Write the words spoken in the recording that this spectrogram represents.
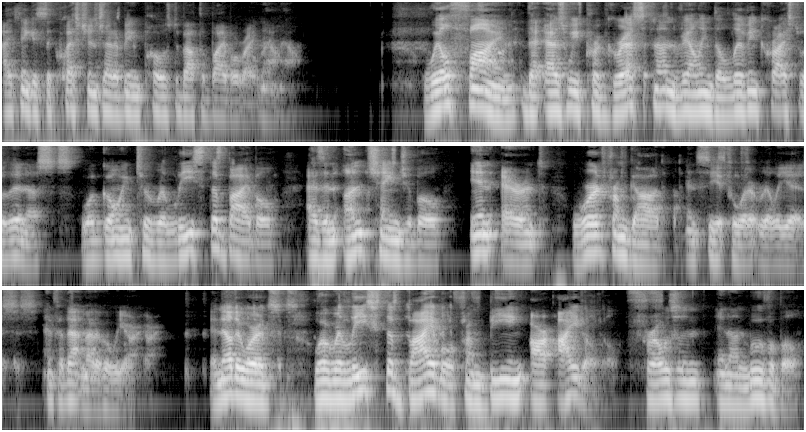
I think it's the questions that are being posed about the Bible right now. We'll find that as we progress in unveiling the living Christ within us, we're going to release the Bible as an unchangeable, inerrant word from God and see it for what it really is. And for that matter, who we are. In other words, we'll release the Bible from being our idol, frozen and unmovable,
